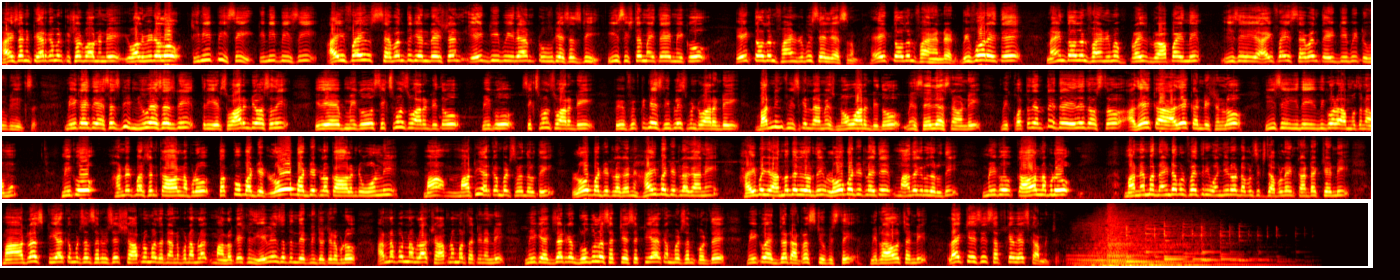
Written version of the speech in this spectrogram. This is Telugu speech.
Hi sir TR committee Kishore Babu అండి ఇవాళ వీడియోలో tiny PC tiny PC i five seventh generation eight GB RAM two fifty SSD ఈ సిస్టమ్ అయితే మీకు eight thousand five hundred rupees sale చేస్తున్నాం. Eight thousand five hundred before అయితే nine thousand five hundred price drop అయింది. ఈ i five seventh eight GB two fifty six మీకైతే SSD new SSD three years warranty వస్తుంది. ఇది మీకు సిక్స్ మంత్స్ వారంటీతో మీకు six months warranty fifteen days replacement warranty burning physical damage no వారంటీతో మేము సేల్ చేస్తున్నామండి. మీకు కొత్తది ఎంత అయితే ఏదైతే వస్తో అదే అదే కండిషన్లో ఈసీ ఇది ఇది కూడా అమ్ముతున్నాము. మీకు హండ్రెడ్ పర్సెంట్ కావాలన్నప్పుడు తక్కువ బడ్జెట్లో బడ్జెట్లో కావాలంటే ఓన్లీ మా మా టీఆర్ కంపెనీస్లో దొరుకుతాయి. లో బడ్జెట్లో కానీ హై బడ్జెట్లో కానీ హై బడ్జెట్ అందరి దగ్గర దొరుకుతాయి. లో బడ్జెట్లో అయితే మా దగ్గర దొరుకుతాయి. మీకు కావాలన్నప్పుడు మా number nine double five three one zero double six double nine contact చేయండి. మా address TR commercial services shop number thirty Annapurna block. మా లొకేషన్ ఏవిఎన్ సత్యం దగ్గర నుంచి వచ్చినప్పుడు Annapurna block shop number thirteen అండి. మీకు ఎగ్జాక్ట్గా గూగుల్లో సెర్చ్ చేస్తే టీఆర్ కంప్యూటర్స్ కొడితే మీకు ఎగ్జాక్ట్ అడ్రస్ చూపిస్తే మీరు రావచ్చండి. లైక్ చేసి సబ్స్క్రైబ్ చేసి కామెంట్ చేయండి.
